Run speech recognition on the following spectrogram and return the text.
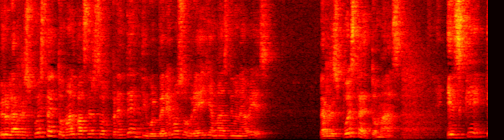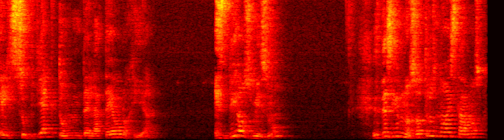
Pero la respuesta de Tomás va a ser sorprendente y volveremos sobre ella más de una vez. La respuesta de Tomás es que el subjectum de la teología es Dios mismo. Es decir, nosotros no estamos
